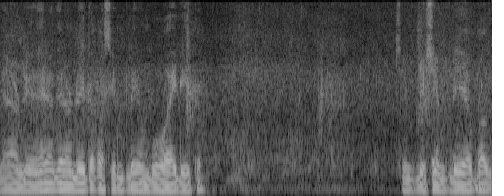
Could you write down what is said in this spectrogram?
Ganon, ganon, ganon dito kasimple yung buhay dito. Simple-simple yung pag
